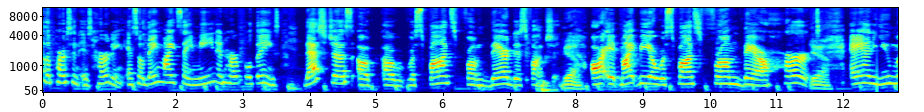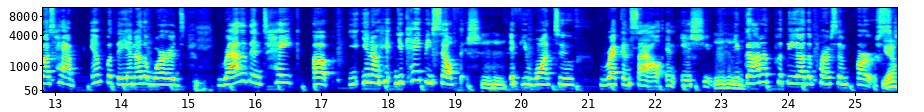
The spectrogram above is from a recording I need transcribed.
other person is hurting. And so they might say mean and hurtful things. That's just a, a response from their dysfunction. Yeah. Or it might be a response from their hurt. Yeah. And you must have empathy. In other words, rather than take up, you, you know, you can't be selfish Mm-hmm. if you want to reconcile an issue. Mm-hmm. You got to put the other person first Yeah.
